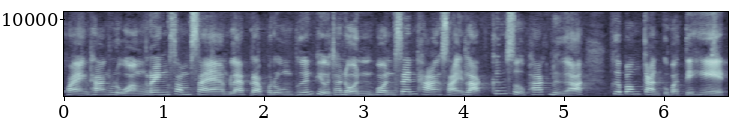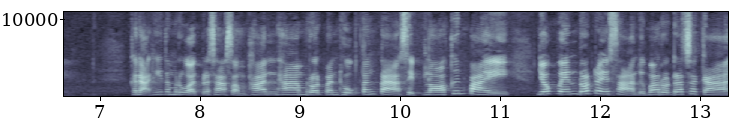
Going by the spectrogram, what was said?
แขวงทางหลวงเร่งซ่อมแซม และปรับปรุงพื้นผิวถนนบนเส้นทางสายหลักขึ้นสู่ภาคเหนือ เพื่อป้องกันอุบัติเหตุ ขณะที่ตำรวจประชาสัมพันธ์ห้ามรถบรรทุกตั้งแต่ 10 ล้อขึ้นไป ยกเว้นรถโดยสารหรือว่ารถราชการ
